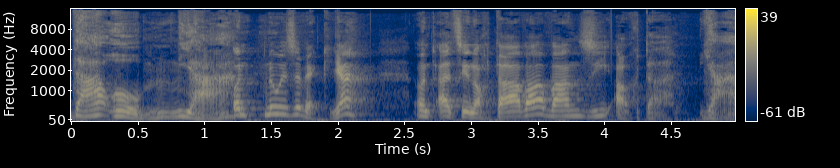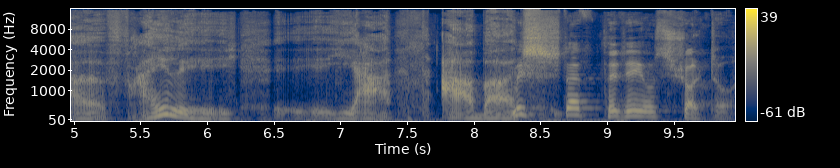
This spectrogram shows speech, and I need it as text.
Da oben, ja. Und nun ist sie weg, ja? Und als sie noch da war, waren Sie auch da. Ja, freilich. Ja, aber. Mr. Thaddeus Sholto,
